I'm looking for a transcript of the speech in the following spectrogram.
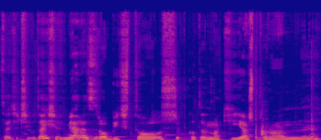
Słuchajcie, czyli udaje się w miarę zrobić to szybko, ten makijaż poranny.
